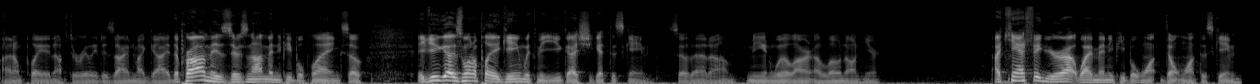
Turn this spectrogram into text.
I don't play enough to really design my guy. The problem is there's not many people playing. So, if you guys want to play a game with me, you guys should get this game so that um me and Will aren't alone on here. I can't figure out why many people want don't want this game.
